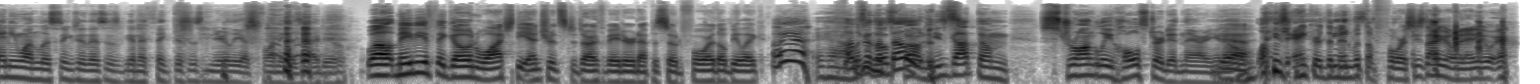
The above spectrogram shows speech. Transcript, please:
anyone listening to this is gonna think this is nearly as funny as I do. well maybe if they go and watch the entrance to darth vader in episode four they'll be like oh yeah, Yeah, thumbs look at in the those belt thumbs. He's got them strongly holstered in there. You know, yeah like he's anchored them in with the force he's not going anywhere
